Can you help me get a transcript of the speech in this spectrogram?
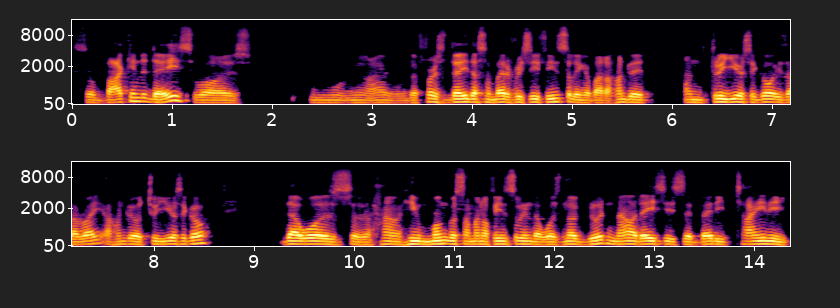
So back in the days was you know, the first day that somebody received insulin about 103 years ago, is that right? 102 years ago. That was uh, a humongous amount of insulin that was not good. Nowadays, it's a very tiny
